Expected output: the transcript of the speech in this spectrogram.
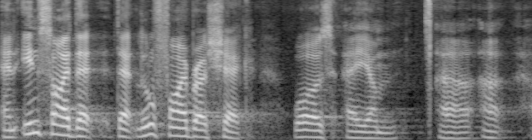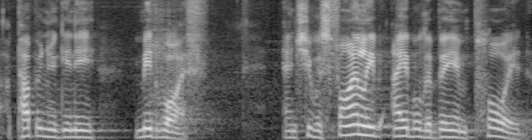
And inside that, that little fibro shack was a, um, uh, a, a Papua New Guinea midwife. And she was finally able to be employed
